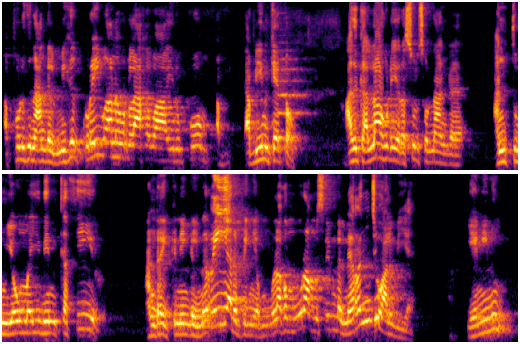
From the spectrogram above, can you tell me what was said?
அப்பொழுது நாங்கள் மிக குறைவானவர்களாகவா இருப்போம்? அப்- அப்படின்னு கேட்டோம். அதுக்கு அல்லாஹுடைய ரசூல் சொன்னாங்க அன்தும் யோமைதின் கசீர். அன்றைக்கு நீங்கள் நிறைய இருப்பீங்க. உலகம் பூரா முஸ்லிம்கள் நிறைஞ்சு வாழுவீங்க. எனினும்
